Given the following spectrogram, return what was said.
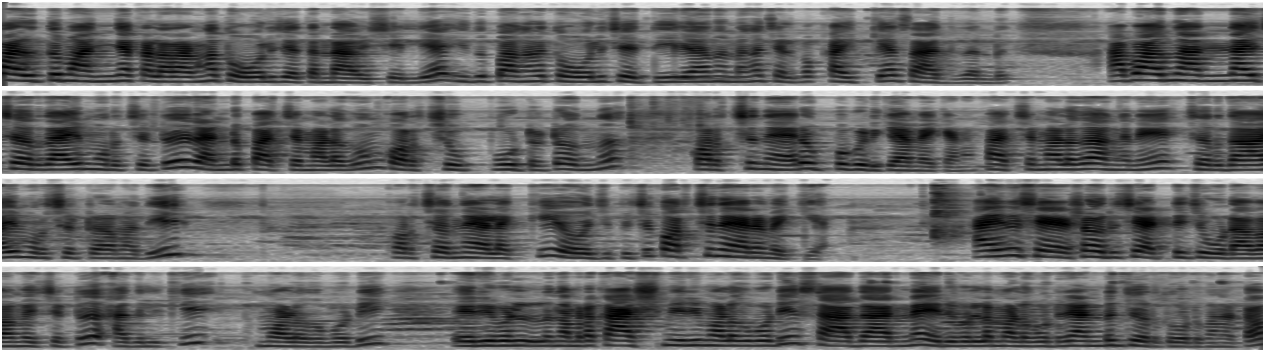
പഴുത്ത് മഞ്ഞ കളറാണെങ്കിൽ തോൽ ചെത്തേണ്ട ആവശ്യമില്ല. ഇതിപ്പോൾ അങ്ങനെ തോൽ ചെത്തിയില്ല എന്നുണ്ടെങ്കിൽ ചിലപ്പോൾ കഴിക്കാൻ സാധ്യതയുണ്ട്. അപ്പോൾ അത് നന്നായി ചെറുതായി മുറിച്ചിട്ട് രണ്ട് പച്ചമുളകും കുറച്ച് ഉപ്പും ഇട്ടിട്ട് ഒന്ന് കുറച്ച് നേരം ഉപ്പ് പിടിക്കാൻ വെക്കണം. പച്ചമുളക് അങ്ങനെ ചെറുതായി മുറിച്ചിട്ടാൽ മതി. കുറച്ചൊന്ന് ഇളക്കി യോജിപ്പിച്ച് കുറച്ച് നേരം വെക്കുക. അതിന് ശേഷം ഒരു ചട്ടി ചൂടാവാൻ വെച്ചിട്ട് അതിലേക്ക് മുളക് പൊടി എരിവുള്ള നമ്മുടെ കാശ്മീരി മുളക് പൊടി സാധാരണ എരിവുള്ള മുളക് പൊടി രണ്ടും ചേർത്ത് കൊടുക്കണം കേട്ടോ.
